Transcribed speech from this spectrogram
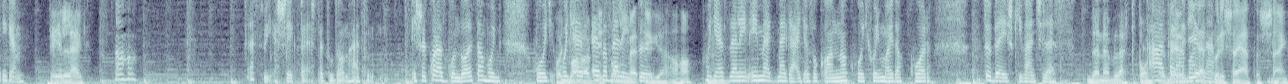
igen. Tényleg? Aha. Ez hülyeség, persze, tudom, hát. És akkor azt gondoltam, hogy, hogy, Hogy hogy, ez, ez a fog, mert- belépő. igen, aha. Hogy ezzel én, én meg megágyazok annak, hogy, hogy majd akkor többre is kíváncsi lesz. De nem lett pont Ez ezért. egy nem. életkori sajátosság.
